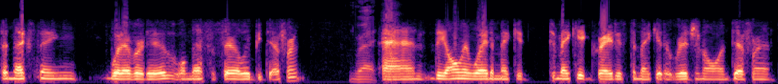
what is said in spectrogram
the next thing whatever it is will necessarily be different. Right. and the only way to make it to make it great is to make it original and different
